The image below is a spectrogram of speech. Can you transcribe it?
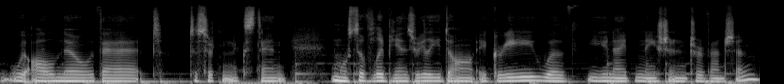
We all know that to a certain extent, most of Libyans really don't agree with United Nations intervention,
